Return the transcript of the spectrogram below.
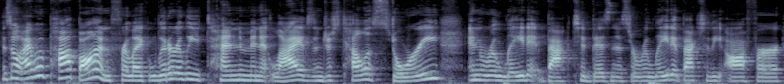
And so I would pop on for like literally 10 minute lives and just tell a story and relate it back to business or relate it back to the offer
